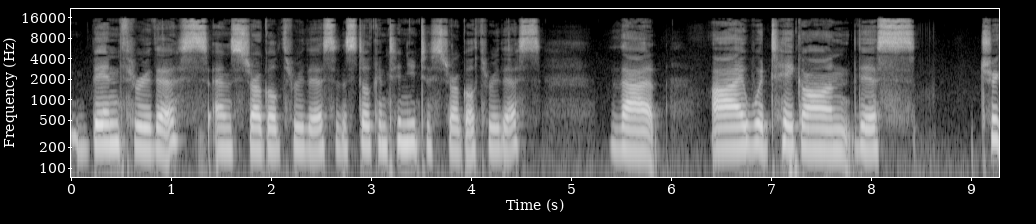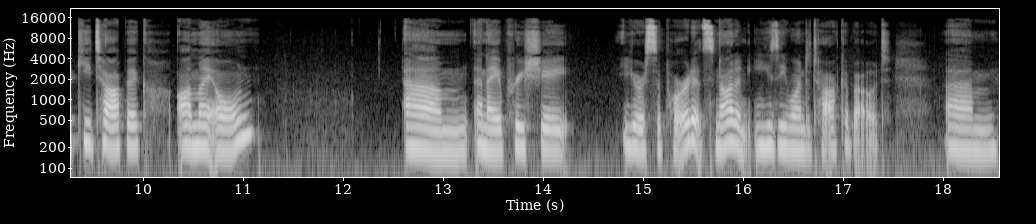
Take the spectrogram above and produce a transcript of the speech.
been through this and struggled through this and still continue to struggle through this, that I would take on this tricky topic on my own. Um, and I appreciate your support. It's not an easy one to talk about. Um,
